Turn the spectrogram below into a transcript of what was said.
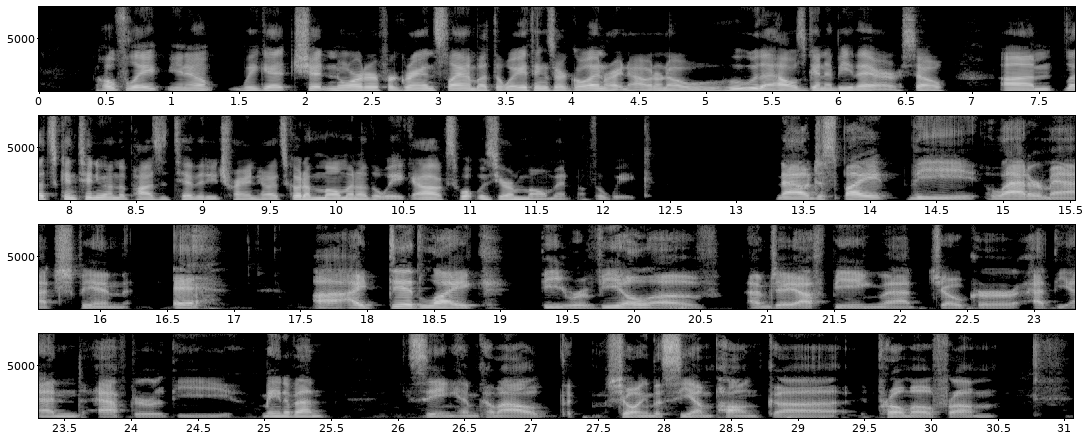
hopefully, you know, we get shit in order for Grand Slam, but the way things are going right now, I don't know who the hell's going to be there. So um, let's continue on the positivity train here. Let's go to moment of the week. Alex, what was your moment of the week? Now, despite the ladder match being eh, uh, I did like the reveal of MJF being that Joker at the end after the main event seeing him come out, the, showing the CM Punk uh, promo from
